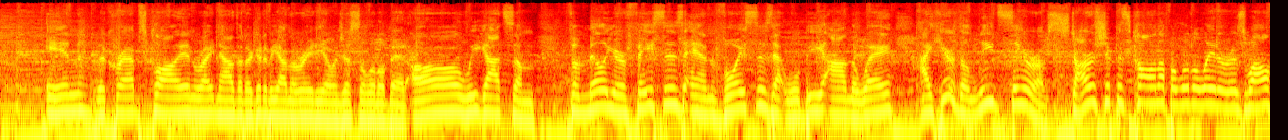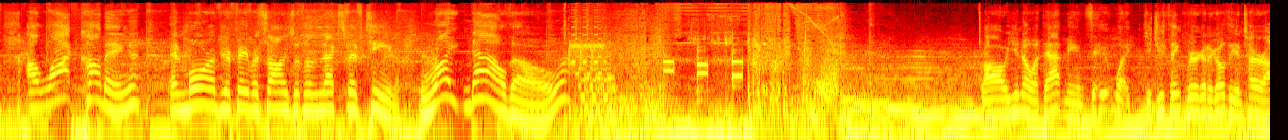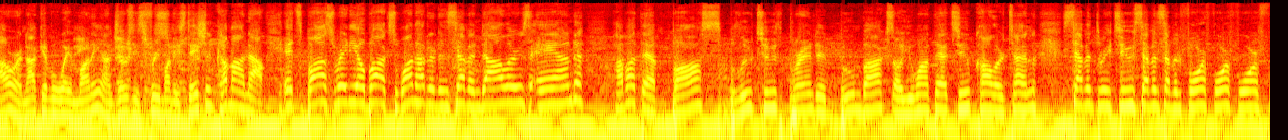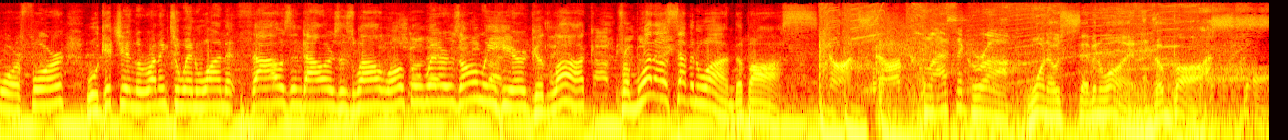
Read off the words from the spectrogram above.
in the Crab's Claw Inn right now that are going to be on the radio in just a little bit. Oh, we got some familiar faces and voices that will be on the way. I hear the lead singer of Starship is calling up a little later as well. A lot coming and more of your favorite songs within the next 15. Right now, though. Oh, you know what that means. It- what, did you think we were going to go the entire hour and not give away money on Jersey's free money station? Come on now. It's Boss Radio Bucks, $107. And how about that Boss Bluetooth branded boombox? Oh, you want that too? Caller 10 732 774 4444. We'll get you in the running to win $1,000 as well. Local winners only here. Good luck. From 1071, The Boss. Non-stop Classic rock. 1071 The Boss.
